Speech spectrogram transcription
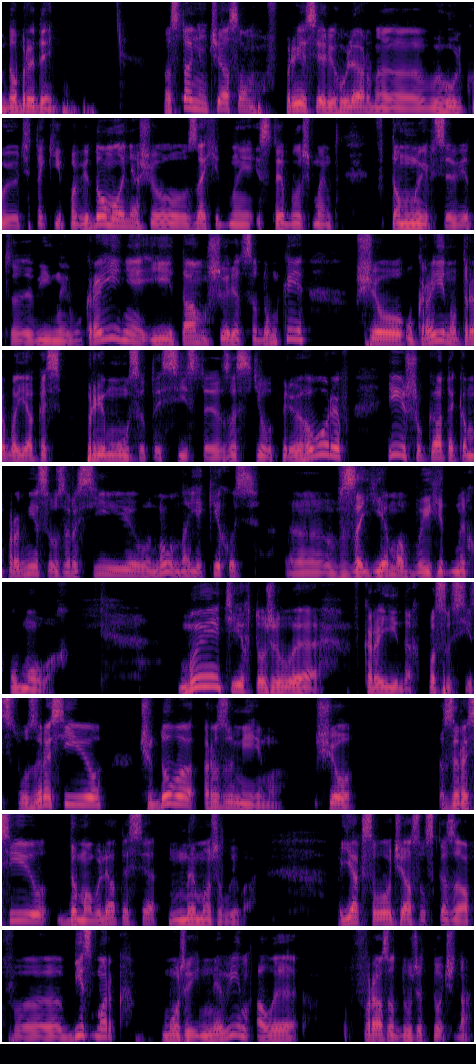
Добрий день. Останнім часом в пресі регулярно вигулькують такі повідомлення, що західний істеблішмент втомився від е, війни в Україні, і там ширяться думки, що Україну треба якось примусити сісти за стіл переговорів і шукати компромісу з Росією ну, на якихось е, взаємовигідних умовах. Ми, ті, хто живе в країнах по сусідству з Росією, чудово розуміємо, що з Росією домовлятися неможливо. Як свого часу сказав е, Бісмарк, може і не він, але фраза дуже точна:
